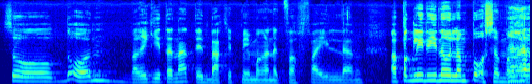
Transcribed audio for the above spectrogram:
So, doon, makikita natin bakit may mga nagfa-file lang. Ah, paglilinaw lang po sa mga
